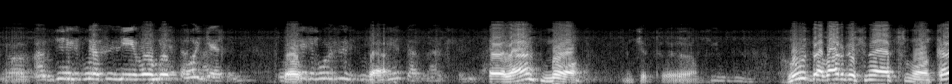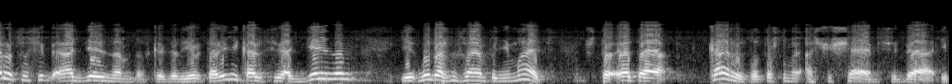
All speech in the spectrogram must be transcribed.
Ну, а где его, его выходят, где его жизнь да. имеет отношение. Эла, но, значит, э, Гу давар отсмо. Кажется себе отдельным, так сказать, творение кажется себе отдельным, и мы должны с вами понимать, что это кажется, то, что мы ощущаем себя и,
